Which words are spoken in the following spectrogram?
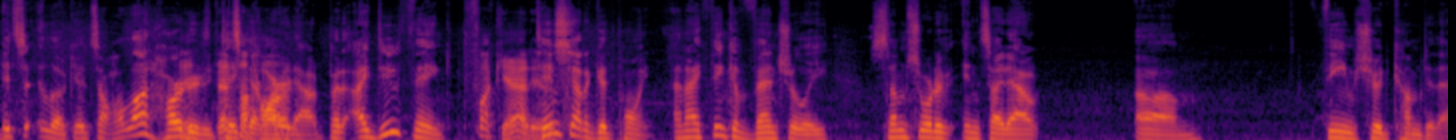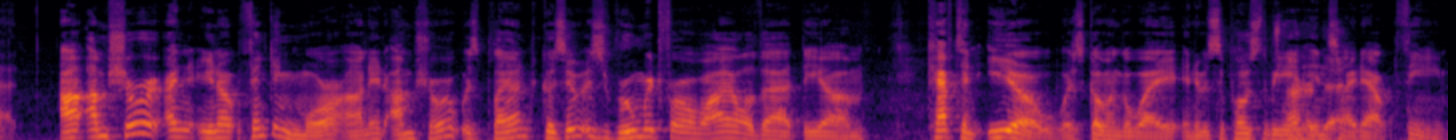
It's look, it's a lot harder It's- to take that hard- right out, but I do think Fuck yeah, it is. Tim's got a good point, and I think eventually some sort of inside out um, theme should come to that. I- I'm sure, and you know, thinking more on it, I'm sure it was planned because it was rumored for a while that the um, Captain EO was going away, and it was supposed to be I an heard that. Inside Out theme.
